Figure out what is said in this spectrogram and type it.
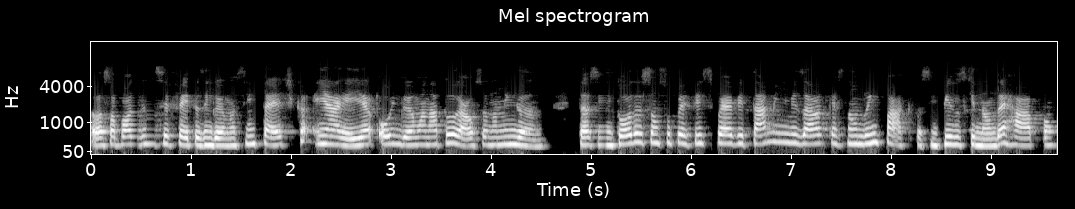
elas só podem ser feitas em grama sintética, em areia ou em grama natural, se eu não me engano. Então, assim, todas são superfícies para evitar minimizar a questão do impacto, assim, pisos que não derrapam,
